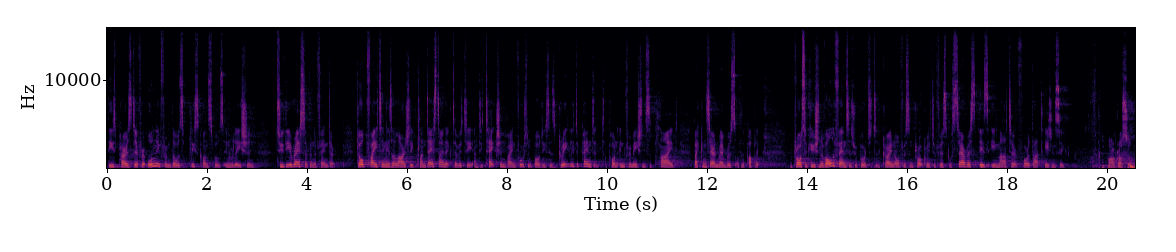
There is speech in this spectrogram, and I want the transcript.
These powers differ only from those of police constables in relation to to the arrest of an offender. Dogfighting is a largely clandestine activity and detection by enforcement bodies is greatly dependent upon information supplied by concerned members of the public. The prosecution of all offences reported to the Crown Office and Procurator Fiscal Service is a matter for that agency. Mark Russell.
